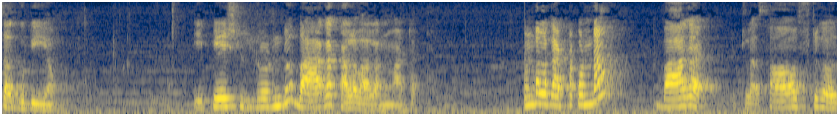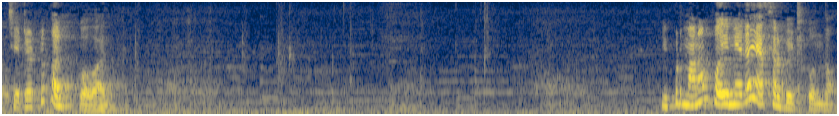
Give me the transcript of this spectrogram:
సగ్గు బియ్యం. ఈ పేస్టులు రెండు బాగా కలవాలన్నమాట. ఉండలు కట్టకుండా బాగా ఇట్లా సాఫ్ట్గా వచ్చేటట్టు కలుపుకోవాలి. ఇప్పుడు మనం పొయ్యి మీద ఎసరు పెట్టుకుందాం.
